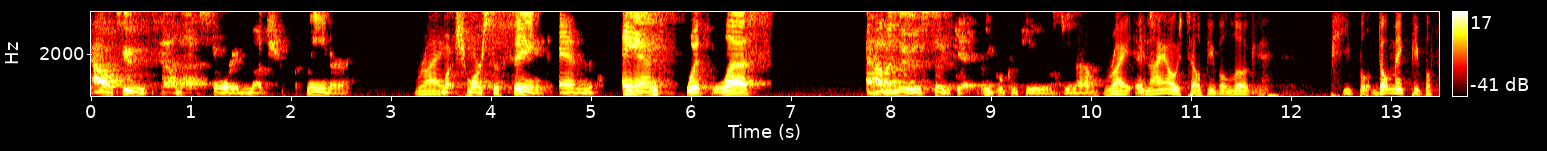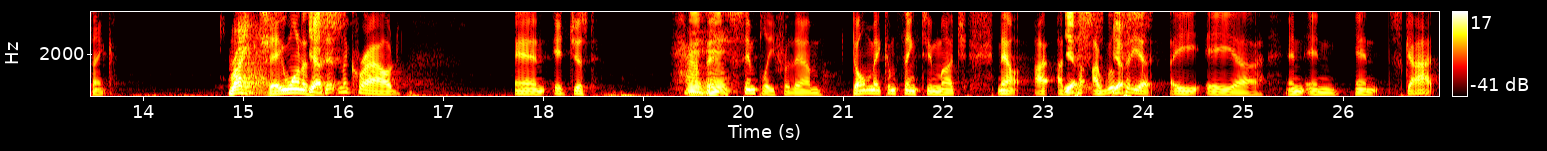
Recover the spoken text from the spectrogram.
how to tell that story much cleaner, right? Much more succinct and and with less avenues to get people confused, you know? Right. It's, and I always tell people, look, people don't make people think. Right. They want to yes. sit in the crowd and it just happens mm-hmm. simply for them. Don't make them think too much. Now, I, I, yes. t- I will yes. tell you a, a uh, and and and Scott,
